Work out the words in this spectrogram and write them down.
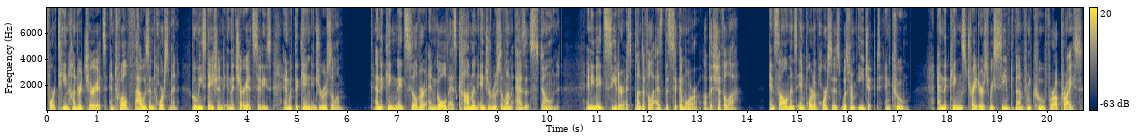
1,400 chariots and 12,000 horsemen, whom he stationed in the chariot cities and with the king in Jerusalem. And the king made silver and gold as common in Jerusalem as stone. And he made cedar as plentiful as the sycamore of the Shephelah. And Solomon's import of horses was from Egypt and Kue. And the king's traders received them from Kue for a price.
